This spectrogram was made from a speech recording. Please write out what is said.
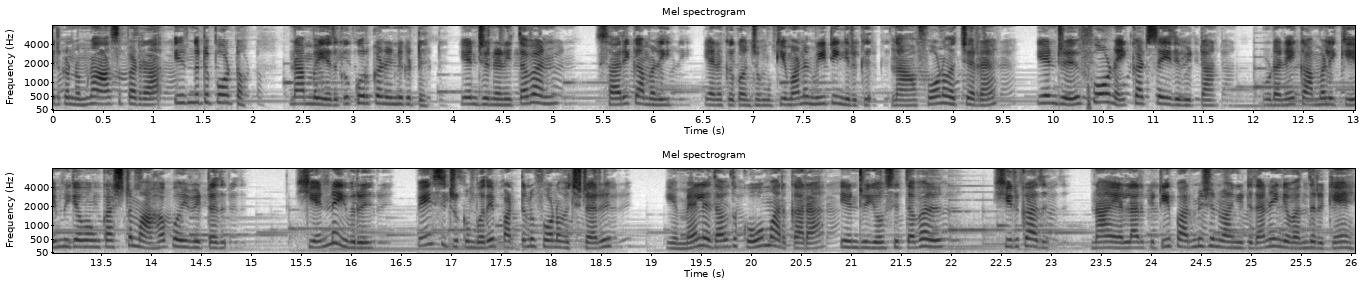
இருக்கணும்னு ஆசைப்படுறா. இருந்துட்டு போட்டோம். நம்ம எதுக்கு குறுக்க நின்னுகிட்டு என்று நினைத்தவன் சரி கமலி எனக்கு கொஞ்சம் முக்கியமான மீட்டிங் இருக்கு. நான் போனை வச்சிடுறேன் என்று போனை கட் செய்து விட்டான். உடனே கமலிக்கு மிகவும் கஷ்டமாக போய்விட்டது. என்ன இவரு? பேசிட்டு இருக்கும் போதே பட்டுன்னு போனை வச்சுட்டாரு. என் மேல ஏதாவது கோவமா இருக்காரா? என்று யோசித்தவள் இருக்காது. நான் எல்லார்கிட்டயும் பர்மிஷன் வாங்கிட்டு தானே இங்க வந்திருக்கேன்.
